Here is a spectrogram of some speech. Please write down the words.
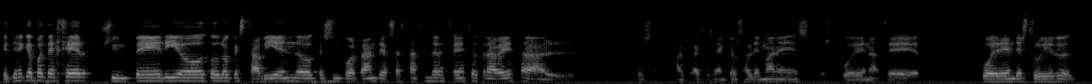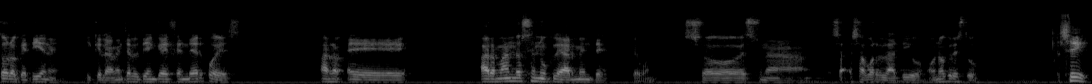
tiene que proteger su imperio, todo lo que está viendo, que es importante, o sea, está haciendo referencia otra vez al... pues a que saben que los alemanes pues pueden hacer pueden destruir todo lo que tienen y que realmente lo tienen que defender pues ar- eh, armándose nuclearmente. Que bueno eso es una es, es algo relativo. O no crees tú Sí,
